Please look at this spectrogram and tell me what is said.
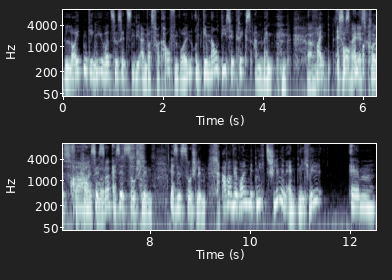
Leuten gegenüber zu sitzen, die einem was verkaufen wollen und genau diese Tricks anwenden. Ja. Weil es ist einfach Oh, es, ist, oder? es ist so schlimm. Es ist so schlimm. Aber wir wollen mit nichts Schlimmen enden. Ich will, ähm,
